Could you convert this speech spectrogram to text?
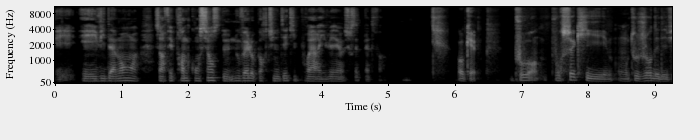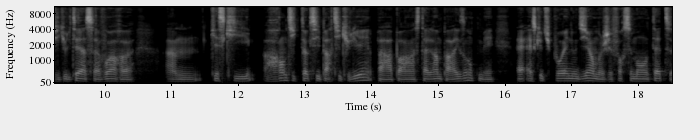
et, et, évidemment, ça leur fait prendre conscience de nouvelles opportunités qui pourraient arriver sur cette plateforme. Ok. Pour, pour ceux qui ont toujours des difficultés à savoir euh, qu'est-ce qui rend TikTok si particulier par rapport à Instagram par exemple, mais e, est-ce que tu pourrais nous dire, moi j'ai forcément en tête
